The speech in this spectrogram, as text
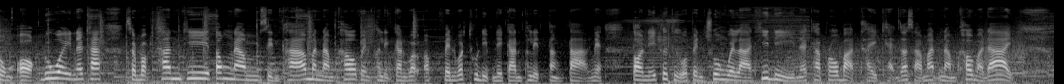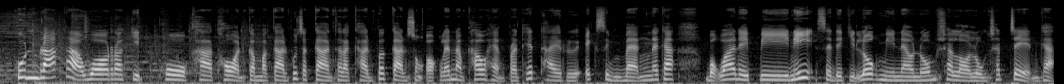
ส่งออกด้วยนะคะสำหรับท่านที่ต้องนำสินค้ามานำเข้าเป็นผลิตการเป็นวัตถุดิบในการผลิตต่างๆเนี่ยตอนนี้ก็ถือว่าเป็นช่วงเวลาที่ดีนะคะเพราะบาทไทยแข็งก็สามารถนำเข้ามาได้ คุณรักค่ะ วรกิจโพคาทรกรรมการผู้จัดการธนาคารเพื่อการส่งออกและนำเข้าแห่งประเทศไทยหรือ Exim Bank นะคะบอกว่าในปีนี้เศรษฐกิจโลกมีแนวโน้มชะลอลงชัดเจนค่ะ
